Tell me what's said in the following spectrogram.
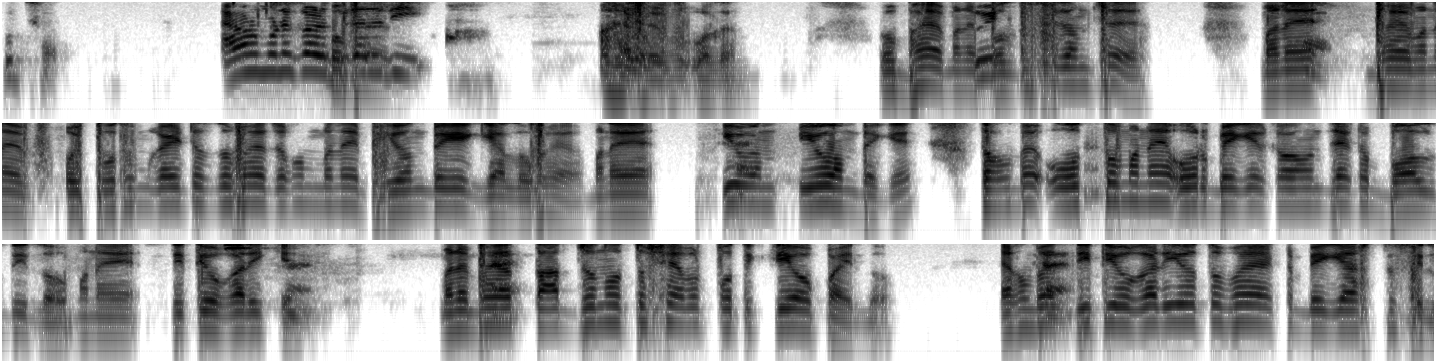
বুঝছ? এখন মনে করো দুটা. যদি হ্যাঁ বলেন। ও ভাই মানে বলতেছিলাম যে মানে হ্যাঁ। ভাই মানে ওই প্রথম গাড়িটা তো ভাই যখন মানে ভিয়ন বেগে গেল ভাই মানে ইউএম ইউএম বেগে তখন ভাই ও তো মানে ওর বেগের কারণে যে একটা বল দিল মানে দ্বিতীয় গাড়িকে হ্যাঁ। মানে ভাইয়া হ্যাঁ। তার জন্য তো সে আবার প্রতিক্রিয়াও পাইলো এখন ভাই। দ্বিতীয় গাড়িও তো ভাই একটা বেগে আসতেছিল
